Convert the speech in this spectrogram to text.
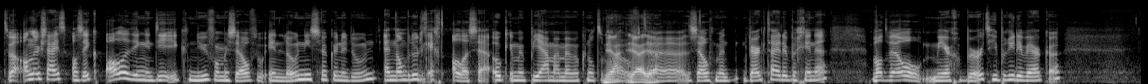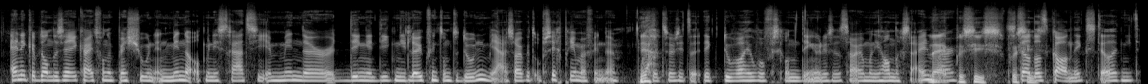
Terwijl anderzijds, als ik alle dingen die ik nu voor mezelf doe in loondienst zou kunnen doen. En dan bedoel ik echt alles. Hè, ook in mijn pyjama met mijn knot op Ja, mijn hoofd. ja, eh, zelf met werktijden beginnen. Wat wel meer gebeurt, hybride werken. En ik heb dan de zekerheid van een pensioen en minder administratie en minder dingen die ik niet leuk vind om te doen. Ja, zou ik het op zich prima vinden. Ja. Goed, zo zitten. Ik doe wel heel veel verschillende dingen, dus dat zou helemaal niet handig zijn. Nee, maar precies. precies. stel dat kan, ik stel het niet.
